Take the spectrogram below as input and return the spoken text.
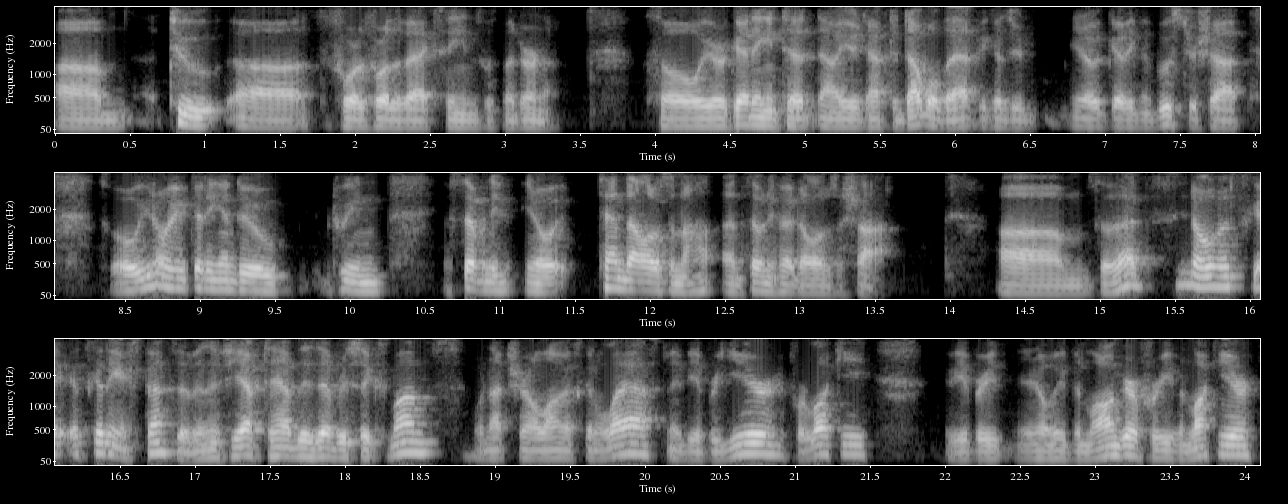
um, two uh, for for the vaccines with Moderna. So you're getting into now. You'd have to double that because you're you know getting the booster shot. So you know you're getting into between seventy you know ten dollars and seventy five dollars a shot. Um, so that's you know that's it's getting expensive, and if you have to have these every six months, we're not sure how long it's going to last. Maybe every year if we're lucky, maybe every you know even longer if we're even luckier.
